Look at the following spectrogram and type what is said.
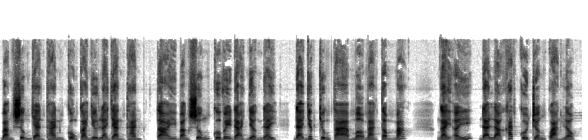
bắn súng giành thanh cũng coi như là giành thanh. Tại bắn súng của vị đại nhân đây đã giúp chúng ta mở mang tầm mắt. Ngày ấy đã là khách của Trấn Quang Lộc.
